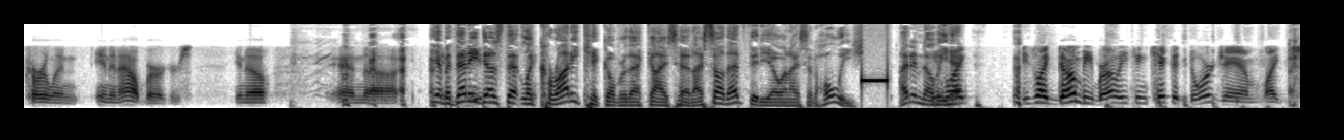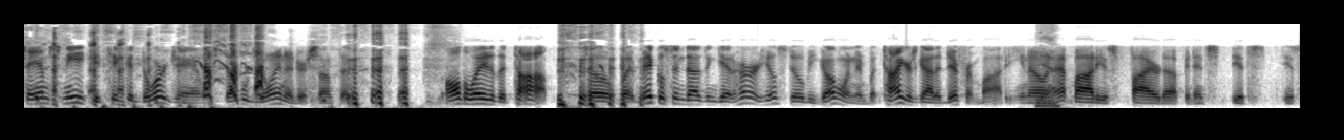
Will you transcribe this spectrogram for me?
curling In-N-Out burgers, you know, and uh, Yeah, but then he does that like karate kick over that guy's head. I saw that video and I said, "Holy sh!" I didn't know he's he like had. he's like Gumby, bro. He can kick a door jamb like Sam Snead could kick a door jamb, double jointed or something, all the way to the top. So, but Mickelson doesn't get hurt; he'll still be going. And but Tiger's got a different body, you know, Yeah. and that body is fired up and it's it's it's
